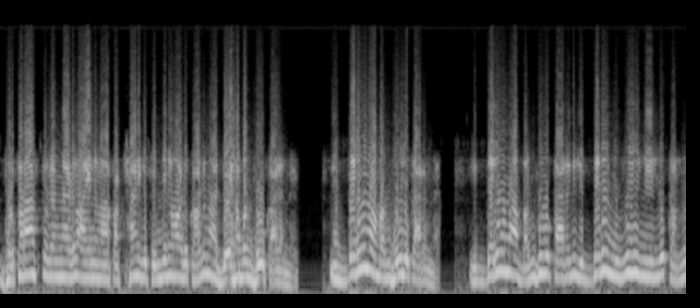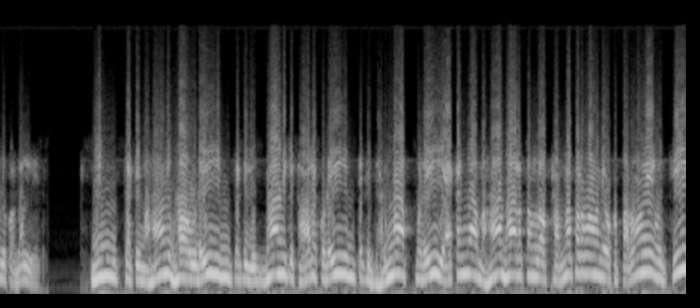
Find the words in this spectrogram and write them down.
ధృతరాష్ట్రుడు అన్నాడు ఆయన నా పక్షానికి చెందినవాడు కాడు నా దేహబంధువు కాడన్నాడు. ఇద్దరూ నా బంధువులు కారన్నారు. ఇద్దరూ నా బంధువు కారని ఇద్దరూ నువ్వులు నీళ్ళు కర్ణుడు కొదలలేదు ఇంతటి మహానుభావుడై ఇంతటి యుద్ధానికి కారకుడై ఇంతటి ధర్మాత్ముడై ఏకంగా మహాభారతంలో కర్ణపర్వం అనే ఒక పర్వమే వచ్చి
